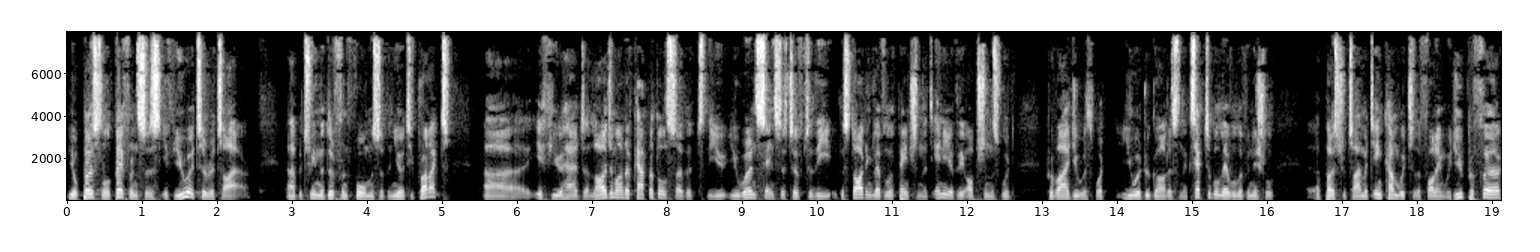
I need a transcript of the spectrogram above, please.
your personal preferences if you were to retire uh, between the different forms of annuity product. Uh, if you had a large amount of capital so that you, you weren't sensitive to the, the starting level of pension, that any of the options would provide you with what you would regard as an acceptable level of initial uh, post-retirement income, which of the following would you prefer?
